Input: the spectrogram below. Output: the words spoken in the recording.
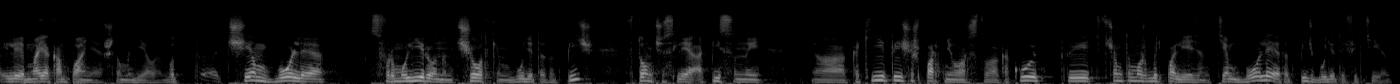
Или моя компания, что мы делаем. Вот чем более сформулированным, четким будет этот пич, в том числе описанный, а, какие ты ищешь партнерства, какую ты, в чем ты можешь быть полезен, тем более этот пич будет эффективен.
